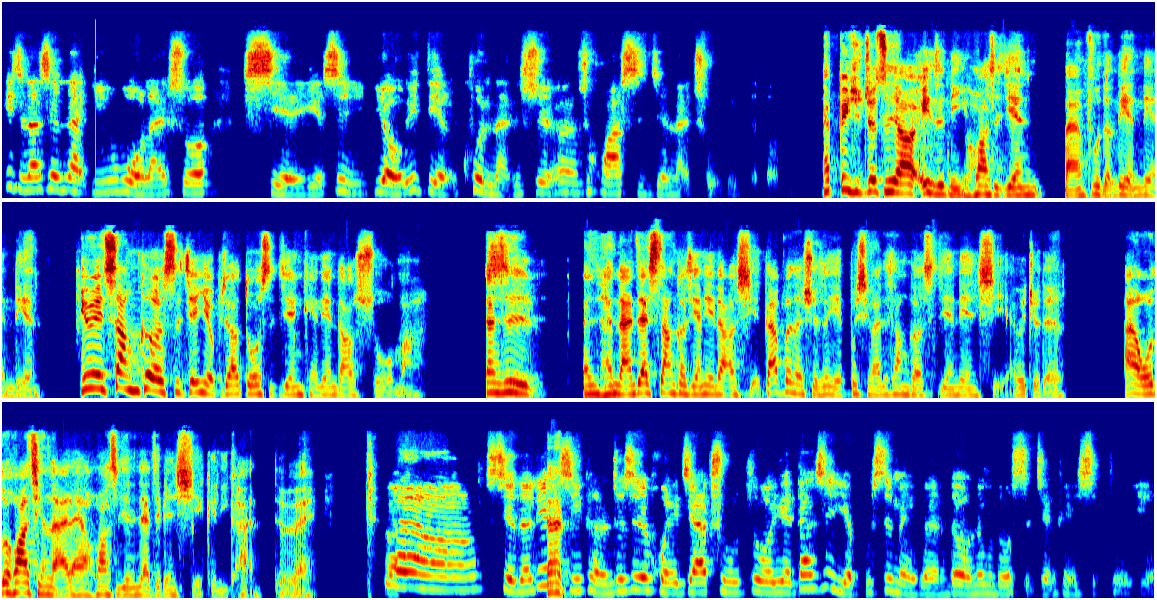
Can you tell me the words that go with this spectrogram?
一直到现在，以我来说，写也是有一点困难，是呃，是花时间来处理的。他必须就是要一直你花时间反复的练练练，因为上课时间有比较多时间可以练到说嘛，但是很很难在上课时间练到写。大部分的学生也不喜欢在上课时间练写，会觉得，哎，我都花钱来了，还花时间在这边写给你看，对不对？对啊，写的练习可能就是回家出作业，但是也不是每个人都有那么多时间可以写作业。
